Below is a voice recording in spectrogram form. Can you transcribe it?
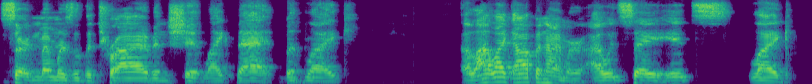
certain members of the tribe and shit like that. But like a lot like Oppenheimer, I would say it's like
